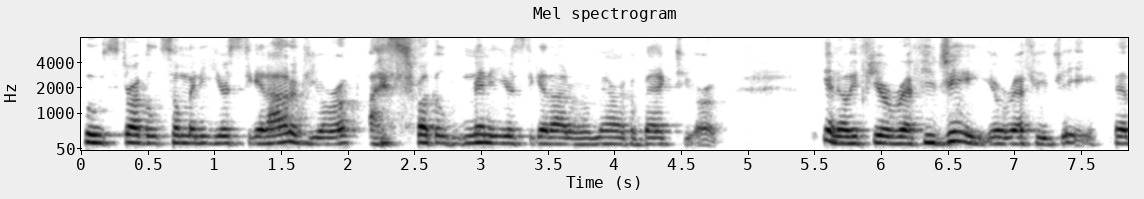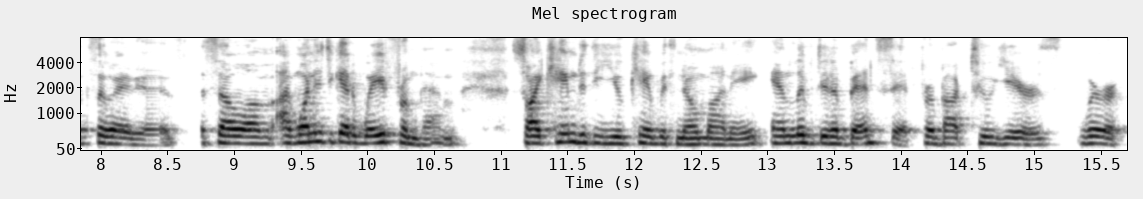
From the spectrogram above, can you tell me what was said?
who struggled so many years to get out of Europe. I struggled many years to get out of America back to Europe you know, if you're a refugee, you're a refugee. That's the way it is. So um, I wanted to get away from them. So I came to the UK with no money and lived in a bedsit for about two years, where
